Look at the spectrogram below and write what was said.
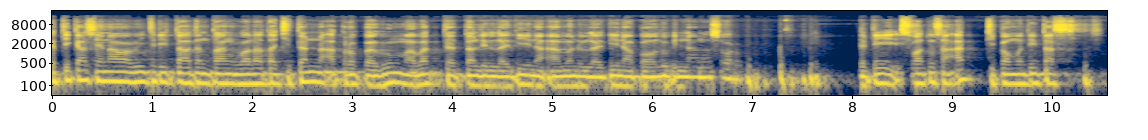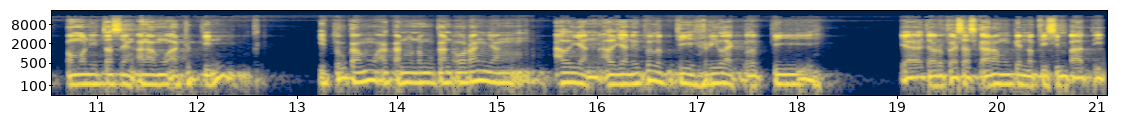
Ketika Senawawi cerita tentang wala tajidan akrobahum mawaddatan lil ladzina amanu ladzina qalu inna nasara. Jadi suatu saat di komunitas komunitas yang kamu adepin itu kamu akan menemukan orang yang alien. Alien itu lebih rileks, lebih ya cara bahasa sekarang mungkin lebih simpati.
